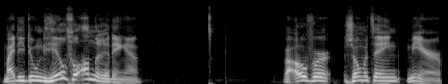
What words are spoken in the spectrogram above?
Maar die doen heel veel andere dingen. Waarover zometeen meer.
